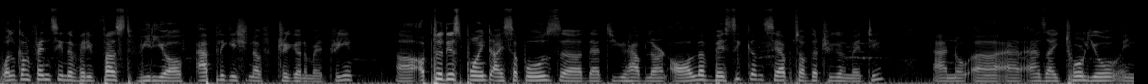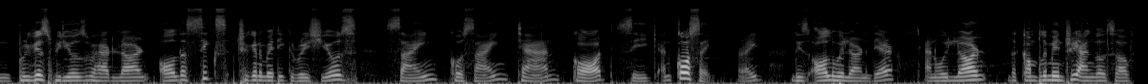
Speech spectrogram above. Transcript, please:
Welcome friends in the very first video of application of trigonometry. Uh, up to this point I suppose uh, that you have learned all the basic concepts of the trigonometry and uh, as I told you in previous videos we had learned all the six trigonometric ratios sine, cosine, tan, cot, sec and cosec right these all we learned there. And we learned the complementary angles of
